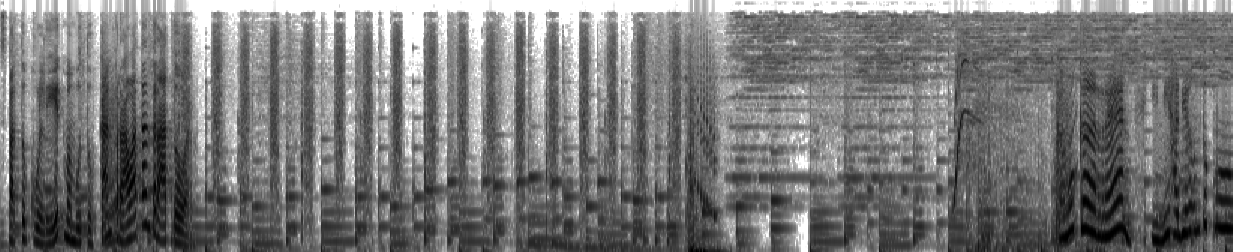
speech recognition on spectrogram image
Sepatu kulit membutuhkan perawatan teratur. Keren. Ini hadiah untukmu.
